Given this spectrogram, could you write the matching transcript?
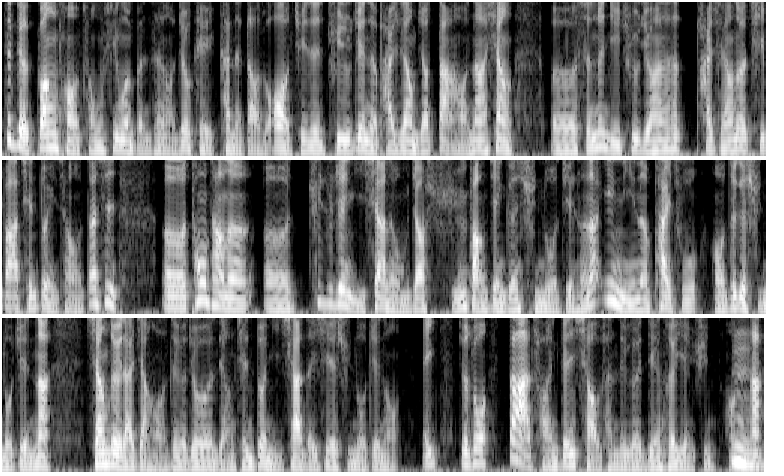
这个光哈从新闻本身哦就可以看得到说，哦，其实驱逐舰的排水量比较大哈。那像呃神盾级驱逐舰它排水量都七八千吨以上，但是。呃，通常呢，呃，驱逐舰以下呢，我们叫巡防舰跟巡逻舰。那印尼呢派出哦这个巡逻舰，那相对来讲哈，这个就两千吨以下的一些巡逻舰哦，哎，就是说大船跟小船的一个联合演训。嗯，那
